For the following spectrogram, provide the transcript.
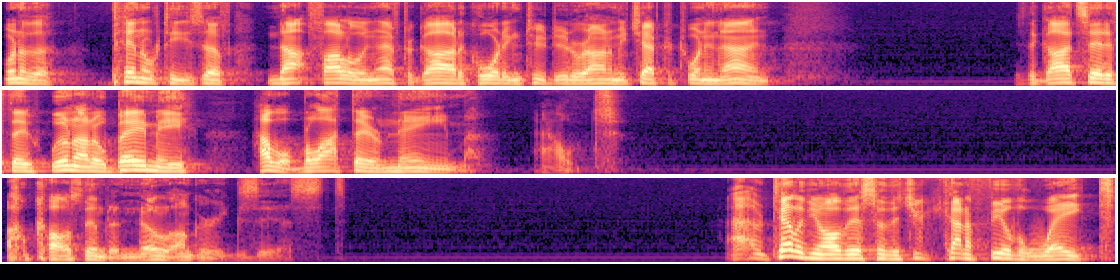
One of the penalties of not following after God, according to Deuteronomy chapter 29, is that God said, If they will not obey me, I will blot their name out. I'll cause them to no longer exist. I'm telling you all this so that you can kind of feel the weight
